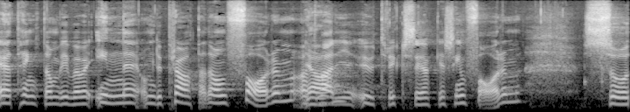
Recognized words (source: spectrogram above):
Jag tänkte om vi var inne, om du pratade om form, att Ja. varje uttryck söker sin form, så,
